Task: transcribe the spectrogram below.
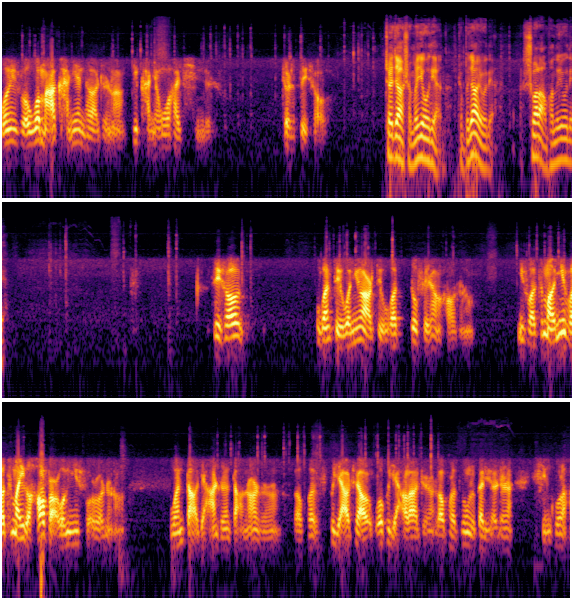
我跟你说，我妈看见她，知道比看见我还亲，这是，这是最少了。这叫什么优点呢？这不叫优点，说老婆的优点。最少，不管对我女儿对我都非常好，这种。你说怎么？你说怎么一个好法儿？我跟你说说，这种。不管到家，这到哪儿，这种。老婆回家，只要我回家了，这种老婆总是感觉这辛苦了。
